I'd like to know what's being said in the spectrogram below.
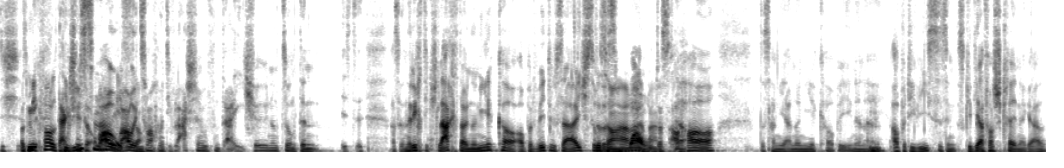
Ist, Also mir gefällt die denkst du so, wow, wow, jetzt machen wir die Flaschen auf und ey, schön und so. Und dann ist, also ein richtig schlecht habe ich noch nie gehabt. Aber wie du sagst, so Das das, Aha wow, das ja. Das habe ich auch noch nie gehabt bei ihnen. Nein. Aber die Weißen sind, es gibt ja fast keine, gell?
